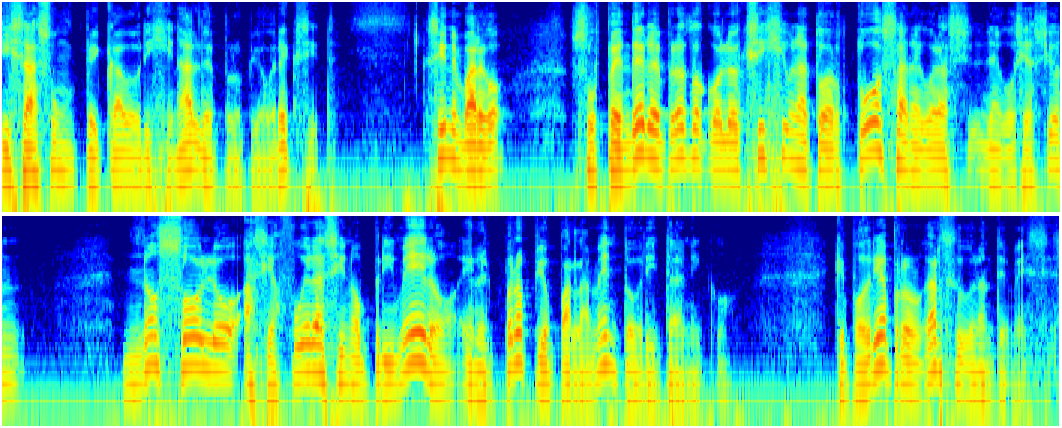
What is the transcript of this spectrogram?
Quizás un pecado original del propio Brexit. Sin embargo, suspender el protocolo exige una tortuosa negociación no solo hacia afuera, sino primero en el propio Parlamento británico que podría prolongarse durante meses.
